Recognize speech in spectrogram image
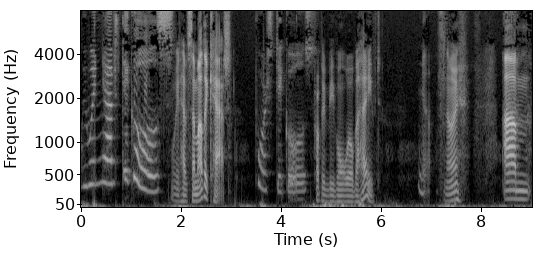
We wouldn't have Stickles. we'd have some other cat, Poor Stickles. probably be more well behaved. No. No. Um,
